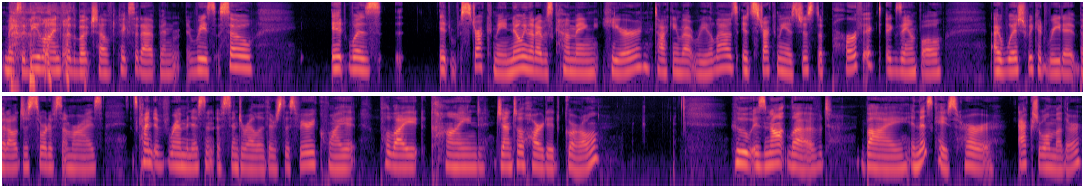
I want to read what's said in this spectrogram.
makes a beeline for the bookshelf, picks it up, and reads. So it was, it struck me, knowing that I was coming here talking about read alouds, it struck me as just a perfect example. I wish we could read it, but I'll just sort of summarize. It's kind of reminiscent of Cinderella. There's this very quiet, polite, kind, gentle hearted girl who is not loved by, in this case, her actual mother,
